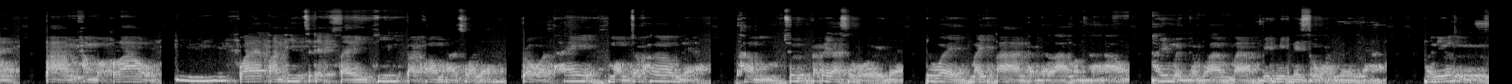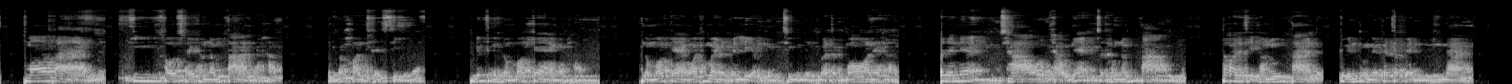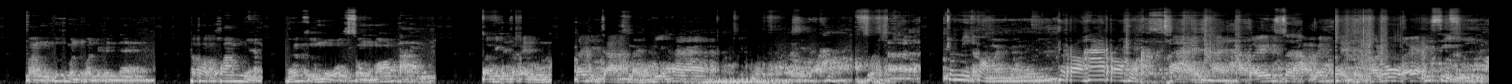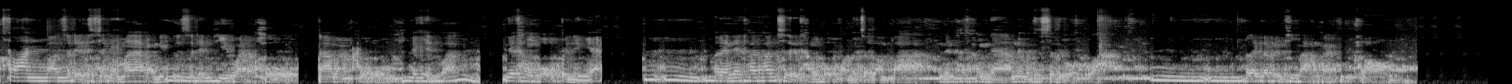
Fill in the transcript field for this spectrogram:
ตามคำบอกเล่าอืมว่าตอนที่เสด็จไปที่ปากคลองมหาสวัสดิ์เนี่ยโปรดให้หม่อมเจ้าเพิ่มเนี่ยทำชุดพระกยาเสวยเนี่ยด้วยไม้ตาลกับกะลามะพร้าวให้เหมือนกับว่ามาปิกนิกในสวนเลยนะครับอันนี้ก็คือหม้อตาลที่เขาใช้ทำน้ำตาลนะครับนครชัยศรีนะ นึกถึงขนมหม้อแกงนะครับขนมหม้อแกงว่าทำไมมันเป็นเหลี่ยมจริงๆมันมาจากหม้อเนี่ยครับเพราะฉะนั้นเนี่ยชาวแถวเนี่ยจะทำน้ำตาลนครชัยศรีทำน้ำตาลพื้นตรงเนี้ยก็จะเป็นนาฝั่งพุทธมณฑลจะเป็นนาแล้วพอคว่ำเนี่ยมันก็คือหมวกทรงหม้อตามตอนนี้ก็จะเป็นได้กิจจาสมัยที่ห้าที่หกอะไรอย่างเงี้ยค่ะก็มีของรอห้ารอหกใช่ใช่ครับแล้วจะทำให้เห็นถึงพระรูปแล้วอย่างที่สี่ตอนตอนเสด็จจะมาก อันนี้คือเสด็จที่วัดโพ หน้าวัดโพให้เห็นว่าเนี่ยทางบกเป็นอย่างเงี้ยอืมอืมเพราะฉะนั้นเนี่ยถ้าท่านเสด็จทางบกอะมันจะลำบากเพราะฉะนั้นถ้าทางน้ำเนี่ยมันจะสะดวกกว่าอืมอืมอะไรนั่นเป็นที่มาของการขุดคลอง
